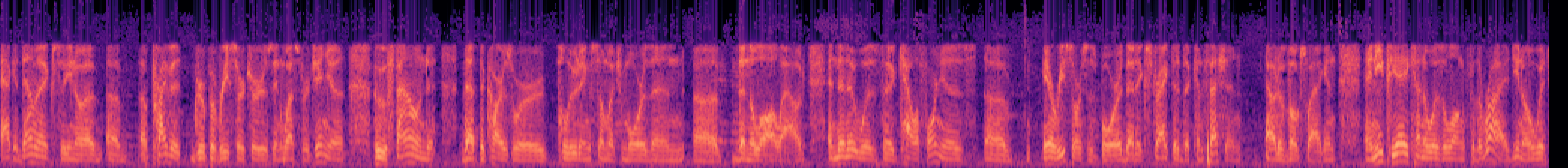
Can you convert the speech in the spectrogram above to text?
academics, you know, a, a, a private group of researchers in West Virginia who found that the cars were polluting so much more than uh, than the law allowed, and then it was the California's uh, Air Resources Board that extracted the confession out of Volkswagen, and EPA kind of was along for the ride, you know, which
